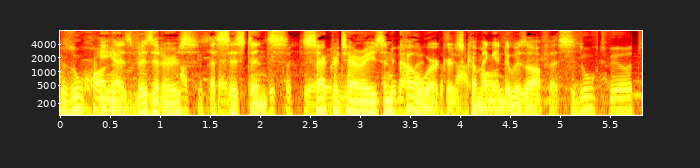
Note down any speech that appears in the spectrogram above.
Besuchern, He has visitors, assistants, secretaries, and co workers coming into his office. besucht wird.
